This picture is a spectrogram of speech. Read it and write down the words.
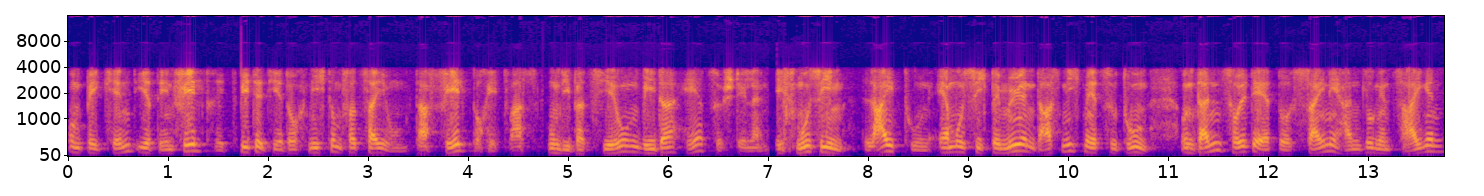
und bekennt ihr den Fehltritt, bittet jedoch nicht um Verzeihung. Da fehlt doch etwas, um die Beziehung wieder herzustellen. Es muss ihm leid tun, er muss sich bemühen, das nicht mehr zu tun, und dann sollte er durch seine Handlungen zeigen,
